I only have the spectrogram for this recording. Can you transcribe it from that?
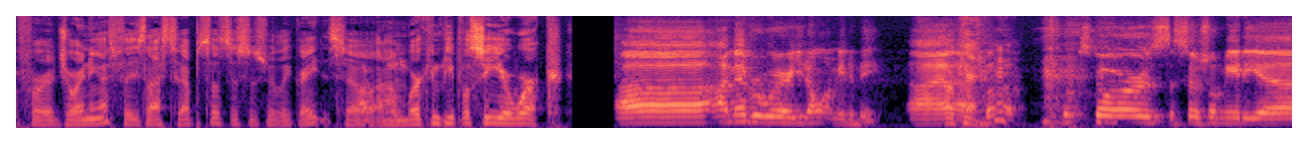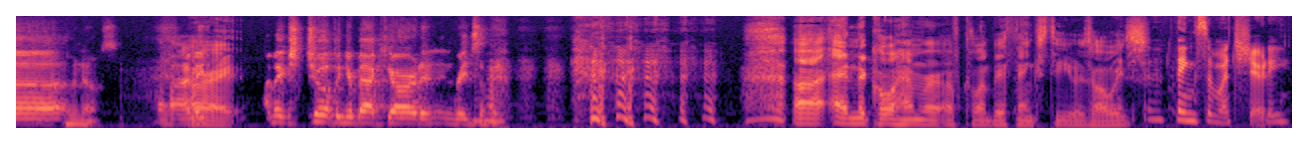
for joining us for these last two episodes. This was really great. So, um, where can people see your work? Uh, I'm everywhere you don't want me to be. Uh, okay. bookstores, the social media. Who knows? Uh, I make, All right. I make show up in your backyard and, and read something. uh, and Nicole Hemmer of Columbia, thanks to you as always. Thanks so much, Jody.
